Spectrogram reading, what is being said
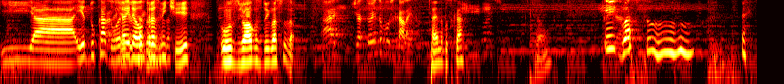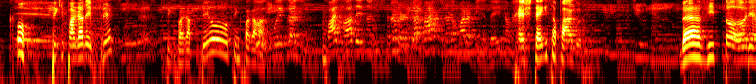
e a Educadora A irão Educadora. transmitir os jogos do Iguaçuzão. Ah, já tô indo buscar lá. então. Tá indo buscar? Então. Iguaçu. Co- Tem que pagar daí pra você? Tem que pagar pra você ou tem que pagar lá? Faz lá, daí nós acertar. Então, maravilha. Daí na Hashtag tá pago. Da vitória.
